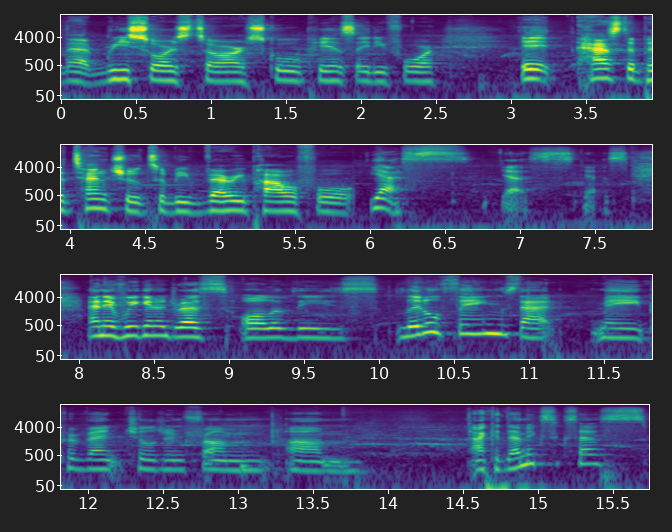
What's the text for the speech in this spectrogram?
that resource to our school, PS eighty four. It has the potential to be very powerful. Yes, yes, yes. And if we can address all of these little things that may prevent children from um, academic success,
